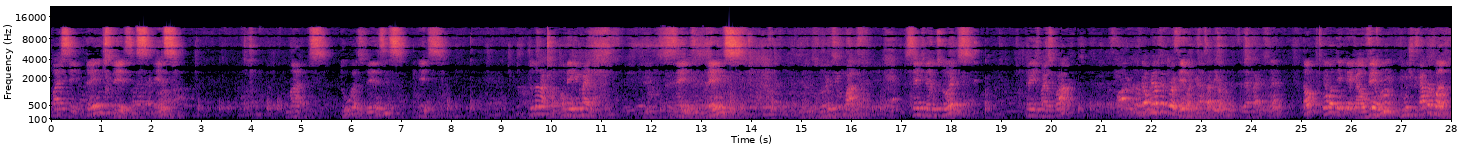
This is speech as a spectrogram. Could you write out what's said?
vai ser 3 vezes esse mais 2 vezes esse. Ajuda na conta. Vamos ver o que vai dar. 6 e 3, menos 2 e 4. 6 menos 2, 3 mais 4, Fora, deu o mesmo vetor V, mas graças a Deus, né? Então, eu vou ter que pegar o V1 e multiplicar por quanto?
